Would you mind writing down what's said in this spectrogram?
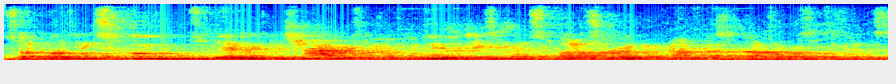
supporting schools, building to charity and communities, and sponsoring countless number of students.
